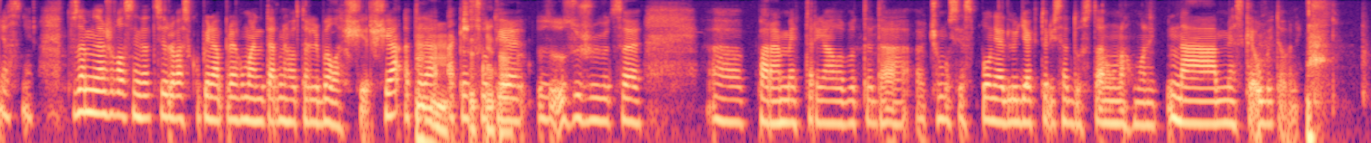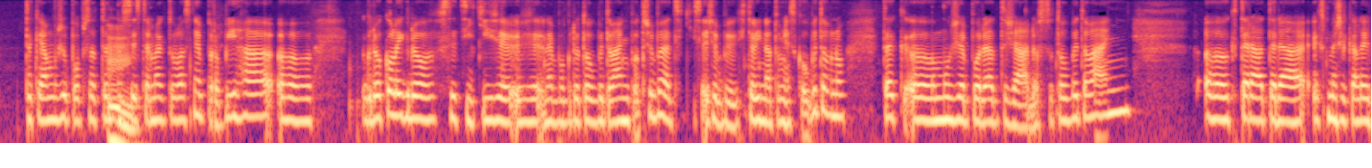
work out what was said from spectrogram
Jasně. To znamená, že vlastně ta cílová skupina pro humanitární hotely byla širší a teda mm, aké jsou ty zužující uh, parametry, alebo teda čo musí splňat lidé, kteří se dostanou na, humanit- na městské ubytovny? tak já můžu popsat ten hmm. systém, jak to vlastně probíhá. Eh, kdokoliv, kdo se cítí, že, že, nebo kdo to ubytování potřebuje, cítí se, že by chtěli na to městskou ubytovnu, tak uh, může podat žádost o to ubytování, uh, která teda, jak jsme říkali,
